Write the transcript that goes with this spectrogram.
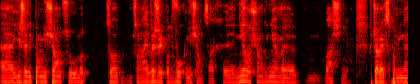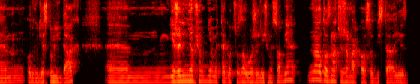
E, jeżeli po miesiącu, no, co, co najwyżej po dwóch miesiącach e, nie osiągniemy, właśnie wczoraj wspominałem o 20 lidach, jeżeli nie osiągniemy tego, co założyliśmy sobie, no to znaczy, że marka osobista jest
